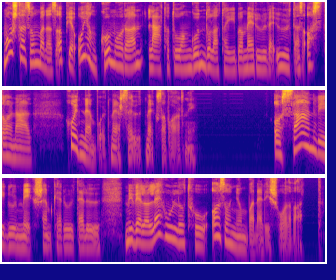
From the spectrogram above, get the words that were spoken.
Most azonban az apja olyan komoran, láthatóan gondolataiba merülve ült az asztalnál, hogy nem volt mersze őt megzavarni. A szán végül mégsem került elő, mivel a lehullott hó azon nyomban el is olvadt.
